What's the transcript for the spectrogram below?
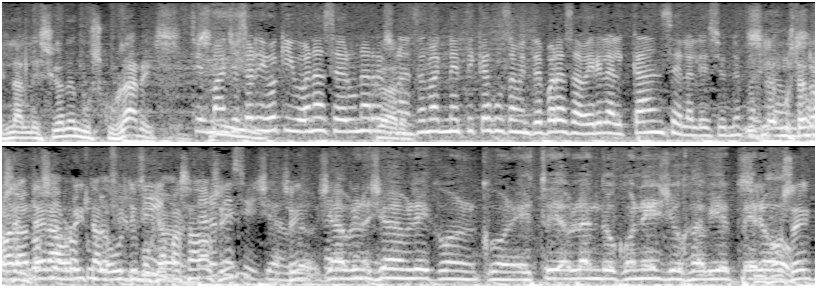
en las lesiones musculares. Si el Manchester dijo que iban a hacer una Claro. resonancia magnética justamente para saber el alcance de la lesión de Falcao. usted no se entera ahorita lo último que ha Sí, pasado, claro que ¿sí? sí. Ya, hablé, ya hablé con, con- estoy hablando con ellos, Javier, Sí, pero José.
